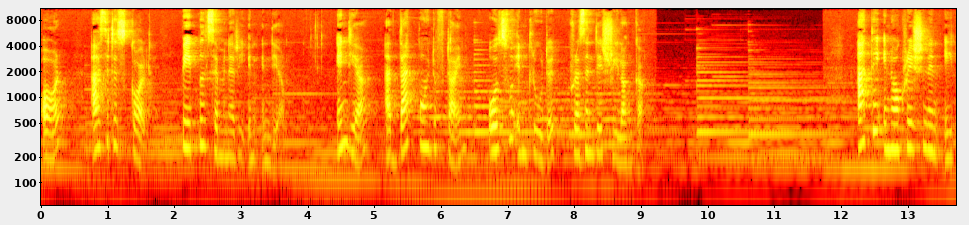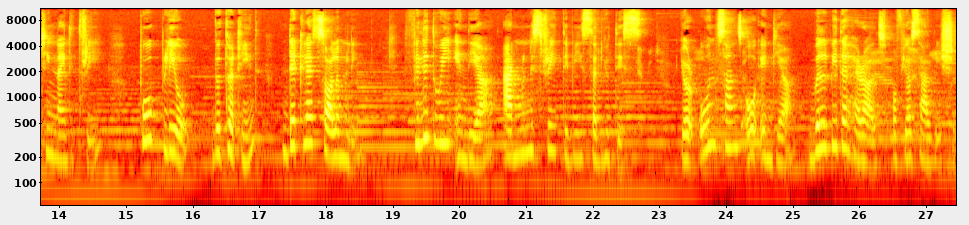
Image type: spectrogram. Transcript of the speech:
or, as it is called, Papal Seminary in India. India, at that point of time, also included present day Sri Lanka. At the inauguration in 1893, Pope Leo XIII declared solemnly, Filitui India administri tibi salutis. Your own sons, O India, will be the heralds of your salvation.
